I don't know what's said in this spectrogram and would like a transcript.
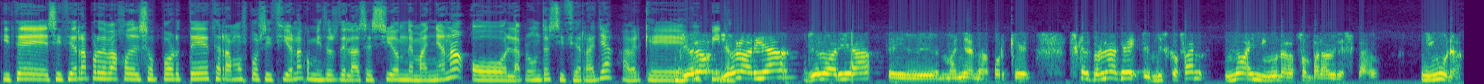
Dice, si cierra por debajo del soporte, cerramos posición a comienzos de la sesión de mañana o la pregunta es si cierra ya. A ver qué yo opina. Lo, yo lo haría, yo lo haría eh, mañana, porque es que el problema es que en Viscofan no hay ninguna razón para haber estado. Ninguna.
